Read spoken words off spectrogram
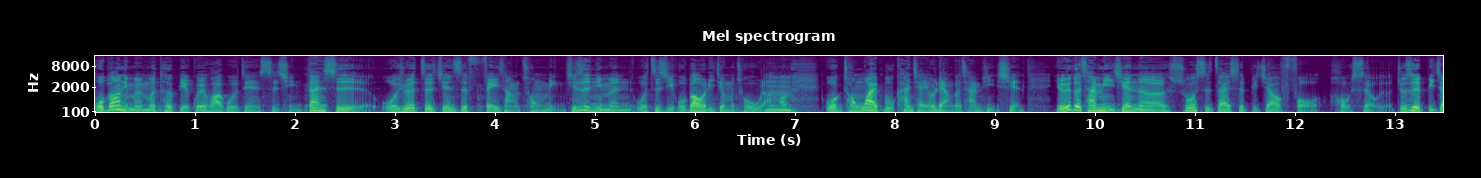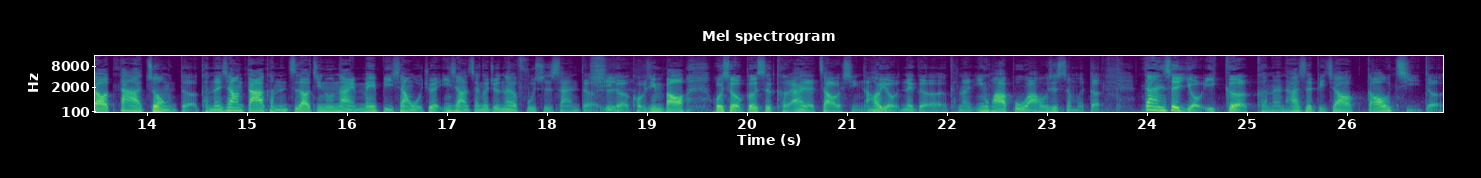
我不知道你们有没有特别规划过这件事情，但是我觉得这件事非常聪明。其实你们我自己我不知道我理解有没有错误，然后我从外部看起来有两个产品线，有一个产品线呢，说实在是比较 for wholesale 的，就是比较大众的，可能像大家可能知道京都奈，maybe 像我觉得印象很深刻就是那个富士山的一个口金包，或是有各式可爱的造型，然后有那个可能印花布啊或是什么的。但是有一个可能它是比较高级的，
